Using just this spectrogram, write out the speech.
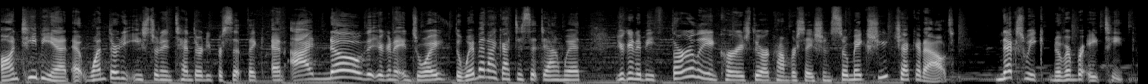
on TBN at 1.30 Eastern and 10.30 Pacific. And I know that you're going to enjoy the women I got to sit down with. You're going to be thoroughly encouraged through our conversation. So make sure you check it out next week, November 18th.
